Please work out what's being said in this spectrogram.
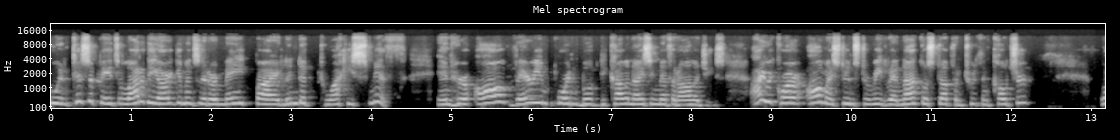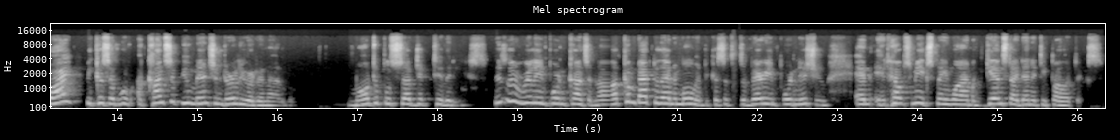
who anticipates a lot of the arguments that are made by Linda Tuhiwai Smith in her all very important book, Decolonizing Methodologies. I require all my students to read Renato's stuff on truth and culture. Why? Because of a concept you mentioned earlier, Renato multiple subjectivities. This is a really important concept. Now, I'll come back to that in a moment because it's a very important issue and it helps me explain why I'm against identity politics.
